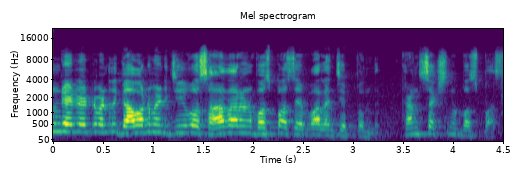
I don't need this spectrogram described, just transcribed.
ఉండేటటువంటిది గవర్నమెంట్ జీవో సాధారణ బస్ పాస్ ఇవ్వాలని చెప్తుంది కన్స్ట్రక్షన్ బస్ పాస్.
